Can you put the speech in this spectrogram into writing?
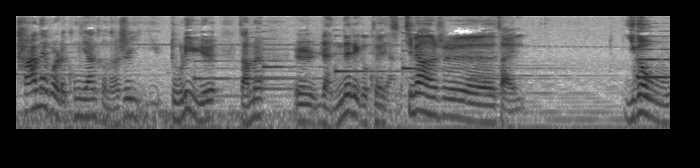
他那会儿的空间可能是独立于咱们呃人的这个空间的。，尽量是在一个屋，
